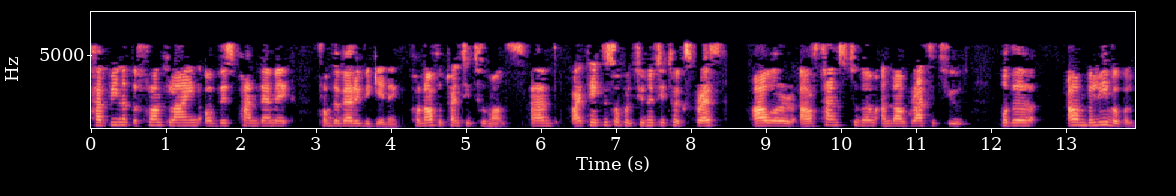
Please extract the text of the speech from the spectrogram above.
have been at the front line of this pandemic from the very beginning for now for 22 months. And I take this opportunity to express our, our thanks to them and our gratitude for the unbelievable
